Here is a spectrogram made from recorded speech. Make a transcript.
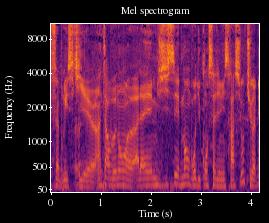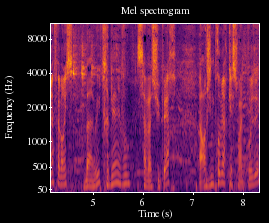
Fabrice qui est euh, intervenant à la MJC, membre du conseil d'administration. Tu vas bien Fabrice? Ben oui, très bien, et vous? Ça va super. Alors j'ai une première question à te poser.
